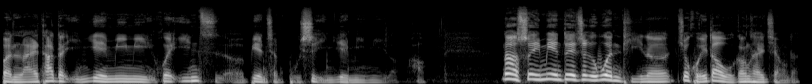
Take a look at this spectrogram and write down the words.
本来它的营业秘密会因此而变成不是营业秘密了。好，那所以面对这个问题呢，就回到我刚才讲的，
